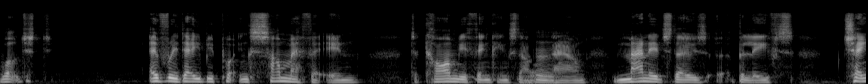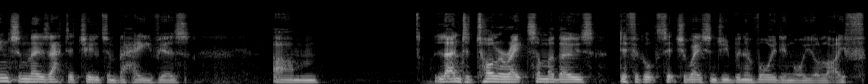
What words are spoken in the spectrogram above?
Well, just every day be putting some effort in to calm your thinking style mm. down, manage those uh, beliefs, change some of those attitudes and behaviors, um, learn to tolerate some of those difficult situations you've been avoiding all your life.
